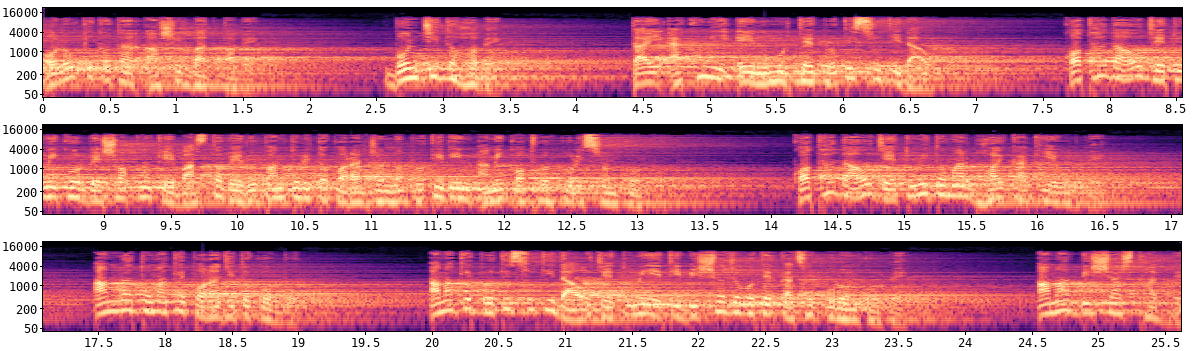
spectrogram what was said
অলৌকিকতার আশীর্বাদ পাবে। বঞ্চিত হবে। তাই এখনই এই মুহূর্তে প্রতিশ্রুতি দাও। কথা দাও যে তুমি করবে স্বপ্নকে বাস্তবে রূপান্তরিত করার জন্য প্রতিদিন আমি কঠোর পরিশ্রম করব। কথা দাও যে তুমি তোমার ভয় কাটিয়ে উঠবে। আমরা তোমাকে পরাজিত করব। আমাকে প্রতিশ্রুতি দাও যে তুমি এটি বিশ্বজগতের কাছে পূরণ করবে। আমার বিশ্বাস থাকবে।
